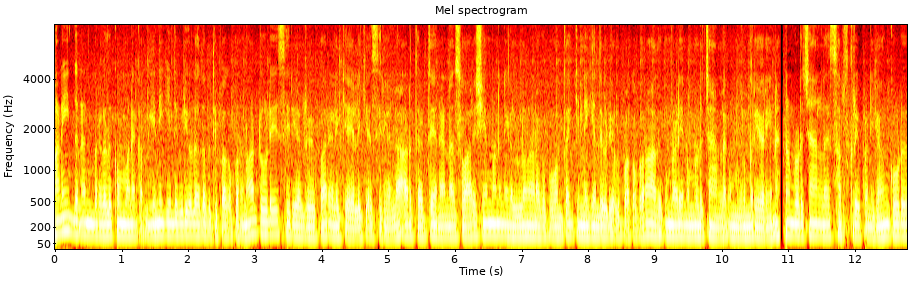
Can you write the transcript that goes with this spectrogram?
அனைத்து நண்பர்களுக்கும் வணக்கம். இன்றைக்கி இந்த வீடியோவில் அதை பற்றி பார்க்க போகிறோம்னா டூ டேஸ் சீரியல் இருப்பார் இலக்கிய இலக்கிய சீரியலில் அடுத்தடுத்து என்னென்ன சுவாரஸ்யமான நிகழ்வுலாம் நடக்க போகும் தான் இன்றைக்கி இந்த வீடியோவில் பார்க்க போகிறோம் அதுக்கு முன்னாடி நம்மளோட சேனலுக்கு முதல் முறை வரீங்கன்னா நம்மளோட சேனலை சப்ஸ்கிரைப் பண்ணிக்கோங்க. கூட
